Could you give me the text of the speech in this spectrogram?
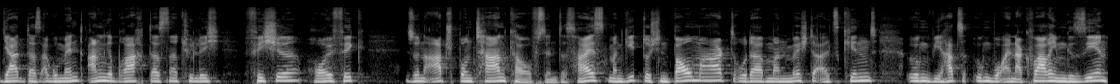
ja das Argument angebracht, dass natürlich Fische häufig so eine Art Spontankauf sind. Das heißt, man geht durch den Baumarkt oder man möchte als Kind irgendwie hat irgendwo ein Aquarium gesehen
